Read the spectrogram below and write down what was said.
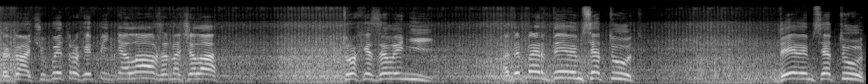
така чуби трохи підняла, вже почала трохи зеленій. А тепер дивимося тут. Дивимося тут.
